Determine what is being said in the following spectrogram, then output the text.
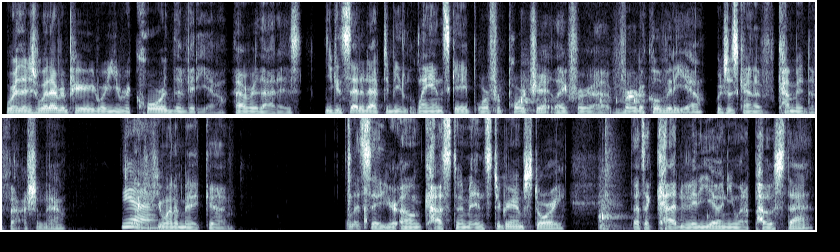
where there's whatever period where you record the video, however that is. You can set it up to be landscape or for portrait, like for a vertical video, which has kind of come into fashion now. Yeah. Like if you want to make, uh, let's say, your own custom Instagram story, that's a cut video, and you want to post that,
